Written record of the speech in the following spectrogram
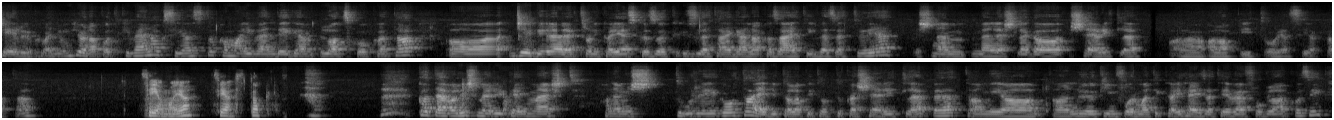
élők vagyunk. Jó napot kívánok, sziasztok! A mai vendégem Lackó Kata, a JBL elektronikai eszközök üzletágának az IT vezetője, és nem mellesleg a Share It Lab alapítója. Szia Kata! Szia Maja! Sziasztok! Katával ismerjük egymást, ha nem is túl régóta. Együtt alapítottuk a Share It Lab-et, ami a, a nők informatikai helyzetével foglalkozik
